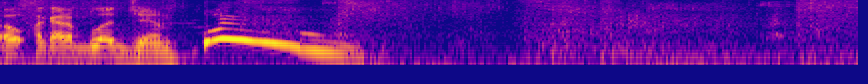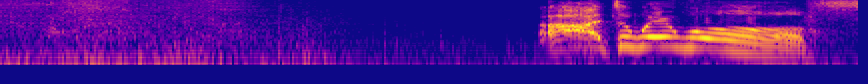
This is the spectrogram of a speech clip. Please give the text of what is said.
Oh, I got a blood gem. Woo! Ah, it's a werewolf!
